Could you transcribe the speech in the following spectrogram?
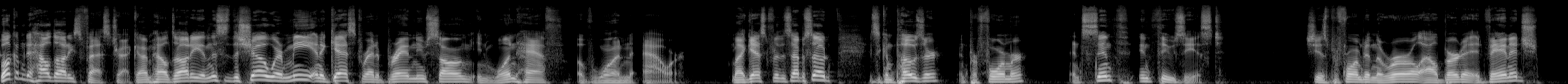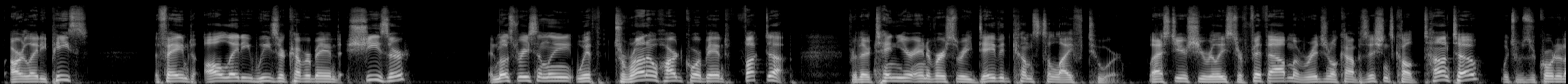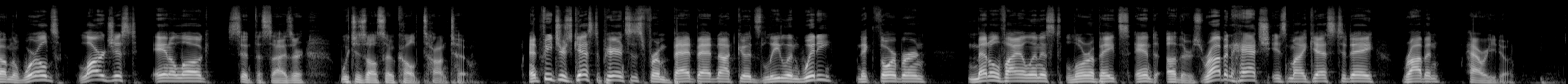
Welcome to Hal Dottie's Fast Track. I'm Hal Dottie, and this is the show where me and a guest write a brand new song in one half of one hour. My guest for this episode is a composer and performer and synth enthusiast. She has performed in the Rural Alberta Advantage, Our Lady Peace, the famed All Lady Weezer cover band Sheezer, and most recently with Toronto hardcore band Fucked Up for their 10 year anniversary David Comes to Life tour. Last year, she released her fifth album of original compositions called Tonto, which was recorded on the world's largest analog synthesizer, which is also called Tonto, and features guest appearances from Bad Bad Not Good's Leland Whitty, Nick Thorburn, metal violinist Laura Bates, and others. Robin Hatch is my guest today. Robin, how are you doing?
